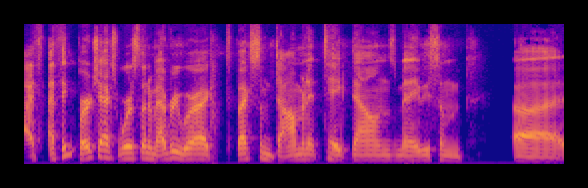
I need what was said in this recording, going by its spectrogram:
I, I think Birchak's worse than him everywhere. I expect some dominant takedowns, maybe some uh,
